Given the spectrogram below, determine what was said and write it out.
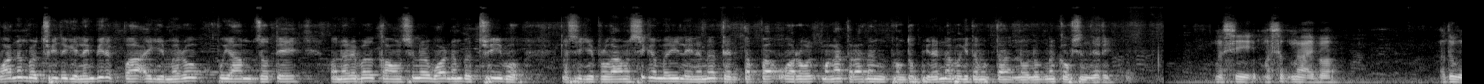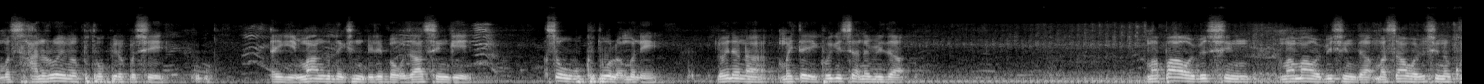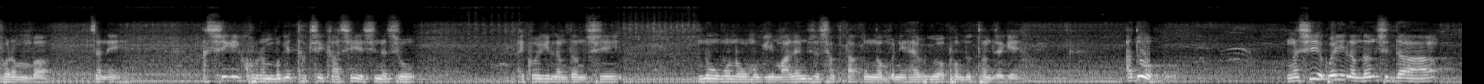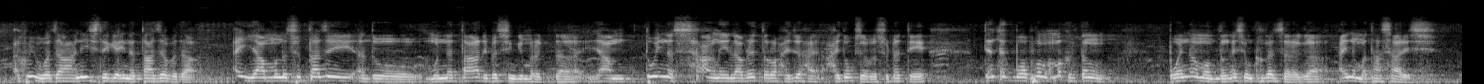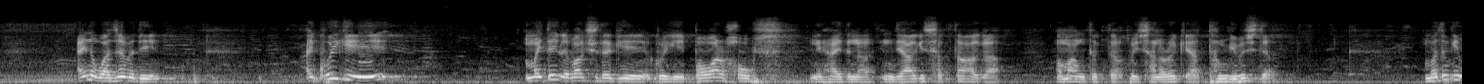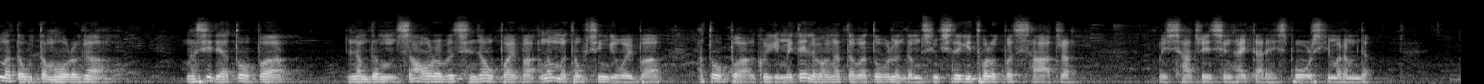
ꯋꯥꯔꯗ ꯅꯝꯕꯔ ꯊ꯭ꯔꯤꯗꯒꯤ ꯂꯦꯡꯕꯤꯔꯛꯄ ꯑꯩꯒꯤ ꯃꯔꯨꯞ ꯄꯨꯌꯥꯝ ꯖꯣꯇꯦ ꯑꯣꯅꯔꯦꯕꯜ ꯀꯥꯎꯟꯁꯤꯂꯔ ꯋꯥꯔꯗ ꯅꯝꯕꯔ ꯊ꯭ꯔꯤꯕꯨ ꯉꯁꯤꯒꯤ ꯄ꯭ꯔꯣꯒ꯭ꯔꯥꯝ ꯑꯁꯤꯒ ꯃꯔꯤ ꯂꯩꯅꯅ ꯇꯦꯟ ꯇꯞꯄ ꯋꯥꯔꯣꯜ ꯃꯉꯥ ꯇꯔꯥꯗꯪ ꯐꯣꯡꯗꯣꯛꯄꯤꯔꯅꯕꯒꯤꯗꯃꯛꯇ ꯅꯣꯂꯨꯛꯅ ꯀꯧꯁꯤꯟꯖꯔꯤ ꯉꯁꯤ ꯃꯁꯛ ꯅꯥꯏꯕ ꯑꯗꯨꯒꯨꯝꯕ ꯁꯥꯟꯅꯔꯣꯏ ꯑꯃ ꯄꯨꯊꯣꯛꯄꯤꯔꯛꯄꯁꯤ ꯑꯩꯒꯤ ꯃꯥꯡꯗ ꯂꯦꯡꯁꯤꯟꯕꯤꯔꯤꯕ ꯑꯣꯖꯥꯁꯤꯡꯒꯤ ꯑꯆꯧꯕ ꯈꯨꯗꯣꯜ ꯑꯃꯅꯤ ꯂꯣꯏꯅꯅ ꯃꯩꯇꯩ ꯑꯩꯈꯣꯏꯒꯤ ꯆꯠꯅꯕꯤꯗ ꯃꯄꯥ ꯑꯣꯏꯕꯁꯤꯡ ꯃꯃꯥ ꯑꯣꯏꯕꯁꯤꯡꯗ ꯃꯆꯥ ꯑꯣꯏꯕꯁꯤꯡꯅ ꯈꯨꯔꯝꯕ ꯆꯠꯅꯩ ꯑꯁꯤꯒꯤ ꯈꯨꯔꯝꯕꯒꯤ ꯊꯛꯁꯤ ꯈꯥꯁꯤ ꯑꯁꯤꯅꯁꯨ ꯑꯩꯈꯣꯏꯒꯤ ꯂꯝꯗꯝꯁꯤ ꯅꯣꯡꯃ ꯅꯣꯡꯃꯒꯤ ꯃꯥꯂꯦꯝꯁꯤꯗ ꯁꯛ ꯇꯥꯛꯄ ꯉꯝꯕꯅꯤ ꯍꯥꯏꯕꯒꯤ ꯋꯥꯐꯝꯗꯨ ꯊꯝꯖꯒꯦ ꯑꯗꯨ ꯉꯁꯤ ꯑꯩꯈꯣꯏꯒꯤ ꯂꯝꯗꯝꯁꯤꯗ ꯑꯩꯈꯣꯏ ꯑꯣꯖꯥ ꯑꯅꯤꯁꯤꯗꯒꯤ ꯑꯩꯅ ꯇꯥꯖꯕꯗ ꯑꯩ ꯌꯥꯝ ꯃꯨꯟꯅꯁꯨ ꯇꯥꯖꯩ ꯑꯗꯨ ꯃꯨꯟꯅ ꯇꯥꯔꯤꯕꯁꯤꯡꯒꯤ ꯃꯔꯛꯇ ꯌꯥꯝ ꯇꯣꯏꯅ ꯁꯥꯡꯅ ꯏꯂꯥꯕꯔꯦꯠ ꯇꯧꯔ ꯍꯥꯏꯗꯣꯛꯆꯕꯁꯨ ꯅꯠꯇꯦ ꯇꯦꯟꯇꯛꯄ ꯋꯥꯐꯝ ꯑꯃꯈꯛꯇꯪ ꯄꯣꯏꯟ ꯑꯃꯃꯝꯇꯪ ꯑꯩ ꯁꯨꯝ ꯈꯪꯒꯠꯆꯔꯒ ꯑꯩꯅ ꯃꯊꯥ ꯁꯥꯔꯤꯁꯤ ꯑꯩꯅ ꯋꯥꯖꯕꯗꯤ ꯑꯩꯈꯣꯏꯒꯤ ꯃꯩꯇꯩ ꯂꯩꯕꯥꯛꯁꯤꯗꯒꯤ ꯑꯩꯈꯣꯏꯒꯤ ꯄꯋꯥꯔ ꯍꯥꯎꯁꯅꯤ ꯍꯥꯏꯗꯅ ꯏꯟꯗꯤꯌꯥꯒꯤ ꯁꯛ ꯇꯥꯛꯑꯒ ꯃꯃꯥꯡꯊꯛꯇ ꯑꯩꯈꯣꯏ ꯁꯥꯟꯅꯔꯣꯏ ꯀꯌꯥ ꯊꯝꯈꯤꯕꯁꯤꯗ ꯃꯗꯨꯒꯤ ꯃꯇꯧ ꯇꯝꯍꯧꯔꯒ ꯉꯁꯤꯗꯤ ꯑꯇꯣꯞꯄ ꯂꯝꯗꯝ ꯆꯥꯎꯔꯕ ꯁꯦꯟꯖꯥꯎ ꯄꯥꯏꯕ ꯑꯉꯝ ꯑꯊꯧꯁꯤꯡꯒꯤ ꯑꯣꯏꯕ ꯑꯇꯣꯞꯄ ꯑꯩꯈꯣꯏꯒꯤ ꯃꯩꯇꯩ ꯂꯩꯕꯥꯛ ꯅꯠꯇꯕ ꯑꯇꯣꯞꯄ ꯂꯝꯗꯝꯁꯤꯡꯁꯤꯗꯒꯤ ꯊꯣꯛꯂꯛꯄ ꯁꯥꯇ꯭ꯔ ꯑꯩꯈꯣꯏ ꯁꯥꯇ꯭ꯔꯤꯁꯤꯡ ꯍꯥꯏꯇꯥꯔꯦ ꯁ꯭ꯄꯣꯔꯠꯁꯀꯤ ꯃꯔꯝꯗ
